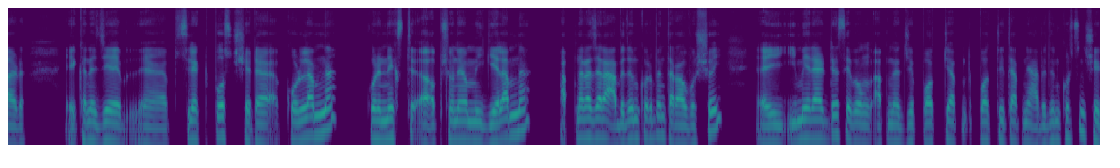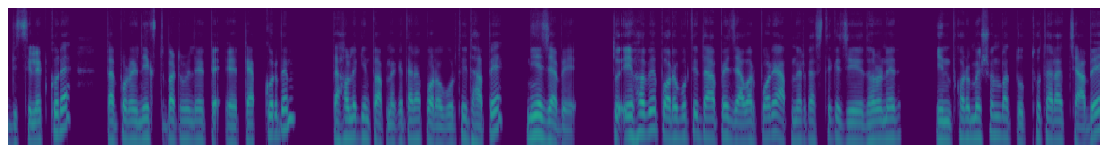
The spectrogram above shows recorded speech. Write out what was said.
আর এখানে যে সিলেক্ট পোস্ট সেটা করলাম না, করে নেক্সট অপশনে আমি গেলাম না। আপনারা যারা আবেদন করবেন তারা অবশ্যই এই ইমেল অ্যাড্রেস এবং আপনার যে পদটি পদটিতে আপনি আবেদন করছেন সেটি সিলেক্ট করে তারপরে নেক্সট বাটনে ট্যাপ করবেন, তাহলে কিন্তু আপনাকে তারা পরবর্তী ধাপে নিয়ে যাবে। তো এভাবে পরবর্তী ধাপে যাওয়ার পরে আপনার কাছ থেকে যে ধরনের ইনফরমেশন বা তথ্য তারা চাবে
